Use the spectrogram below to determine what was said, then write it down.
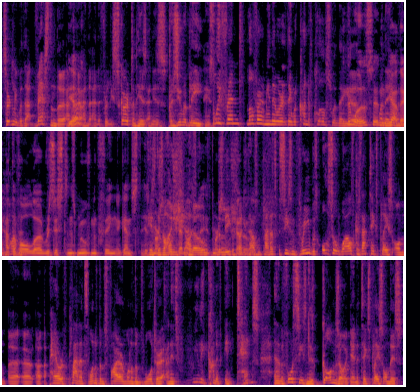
Certainly with that vest and the and, the, and, the, and the frilly skirt and his and his presumably boyfriend lover. I mean, they were they were kind of close when they There uh, was, and when they, yeah, when they had the whole uh, resistance movement thing against his, his merciful divine shadow, shadow, his the merciful League of. Twenty Thousand Planets. Season three was also wild because that takes place on uh, uh, a pair of planets. One of them's fire and one of them's water, and it's really kind of intense. And then the fourth season is Gonzo again. It takes place on this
